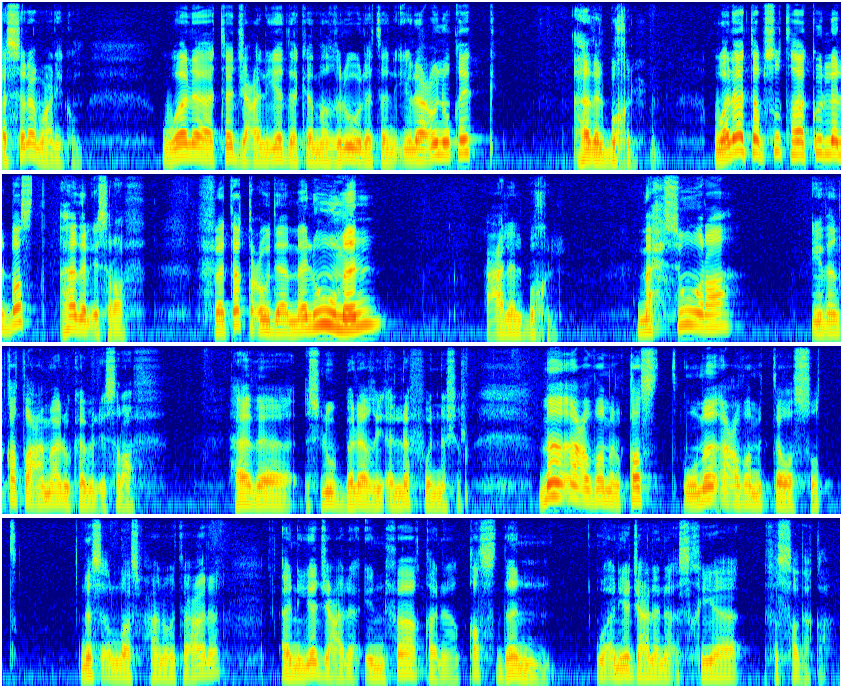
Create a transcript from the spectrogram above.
السلام عليكم. ولا تجعل يدك مغلولة إلى عنقك. هذا البخل. ولا تبسطها كل البسط. هذا الإسراف. فتقعد ملوما على البخل. محسورة إذا انقطع مالك بالإسراف. هذا أسلوب بلاغي اللف والنشر. ما أعظم القصد وما أعظم التوسط. نسأل الله سبحانه وتعالى أن يجعل إنفاقنا قصدا وأن يجعلنا أسخياء في الصدقة.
